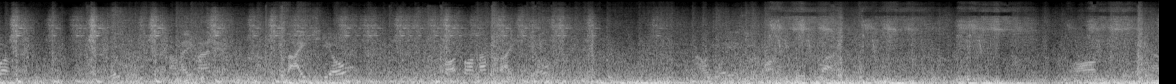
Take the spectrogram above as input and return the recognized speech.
วอะไรมาเนี่ยสายเขียว ขอต้อนรับสายเขียว เอาไว้ยขอที่คุณว่าขอที่คุณครับเอ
